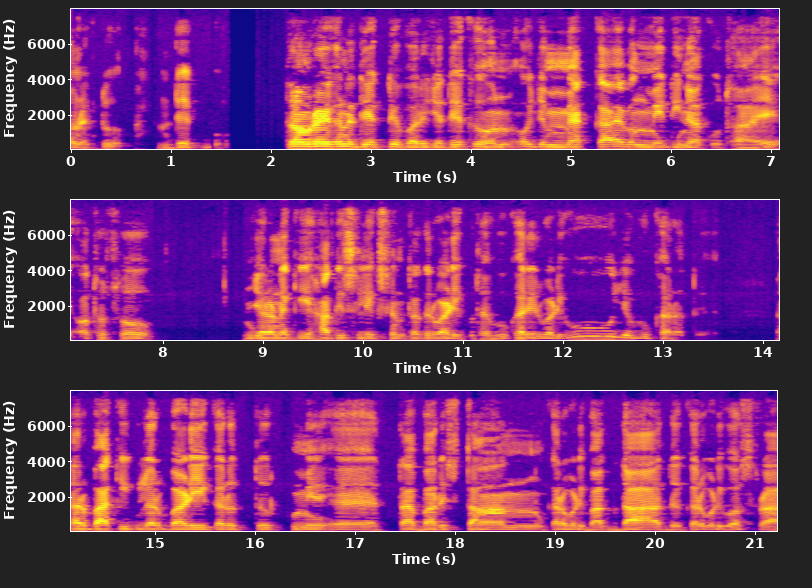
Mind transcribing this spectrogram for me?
আমরা একটু দেখব। তো আমরা এখানে দেখতে পারি যে দেখুন, ওই যে মেক্কা এবং মেদিনা কোথায়? অথচ যারা নাকি হাদিস লিখছেন, তাদের বাড়ি কোথায়? বুখারির বাড়ি, ওই যে বুখারাতে। আর বাকিগুলার বাড়ি কারও তুর্কমে তাবারিস্তান, কারও বাড়ি বাগদাদ, কারও বাড়ি বসরা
